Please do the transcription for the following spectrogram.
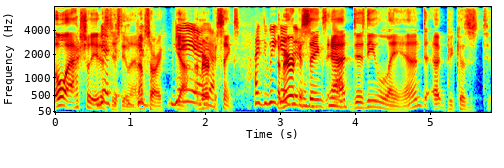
Oh, actually, it is Yes, Disneyland. I'm sorry. yeah, Yeah, yeah, America yeah. Sings. I- America. Sings at Disneyland uh, because t-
